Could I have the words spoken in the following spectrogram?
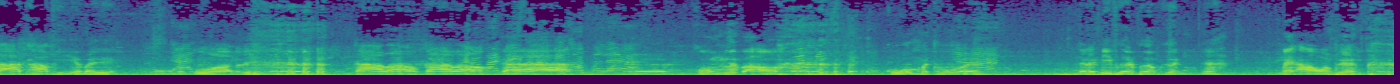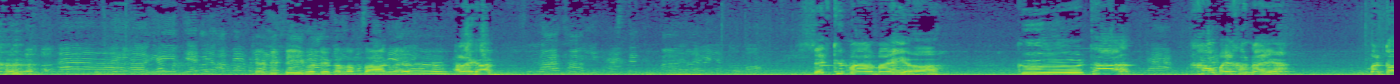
ล่าท้าผีอะไปดิผมก็กลัวนะดิ กล้าเปล่ากล้าเปล่ากล้าเออคุ้มหรือเปล่า คุ้มมาโถเอ้ยจะได้มีเพื่อนเพิ่มขึ้นนะ ไม่เอาอะเพื่อนอ่าเออเดี๋ยวเดี๋ยวเดี๋ยวแม่แค่พี่ตีคนเดียวก็ลำบากแล้ว อะไรครับ เซตขึ้นมาไหมเหรอ คือถ้าเข้าไปข้างในอะ มันก็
